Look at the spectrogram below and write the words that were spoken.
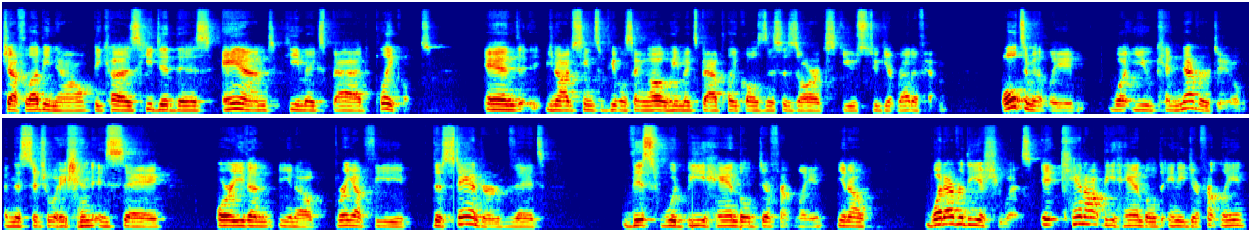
Jeff Lebby now because he did this and he makes bad play calls. And you know, I've seen some people saying, "Oh, he makes bad play calls. This is our excuse to get rid of him." Ultimately, what you can never do in this situation is say or even you know bring up the the standard that this would be handled differently. You know whatever the issue is it cannot be handled any differently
